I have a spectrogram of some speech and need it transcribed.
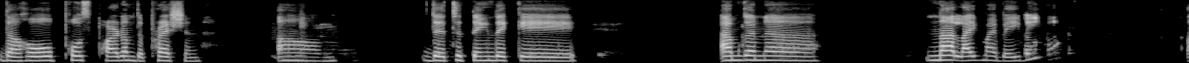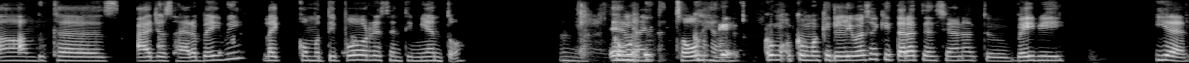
the whole postpartum depression um the to think that que I'm gonna not like my baby um because I just had a baby like como tipo resentimiento. Mm. como and que, I told como him. que, como, como que le ibas a quitar atención a tu baby. Yes.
